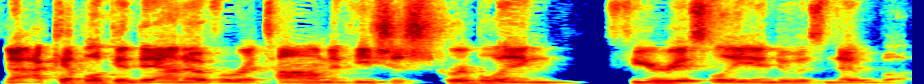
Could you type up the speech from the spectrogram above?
you know, I kept looking down over at Tom, and he's just scribbling furiously into his notebook,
